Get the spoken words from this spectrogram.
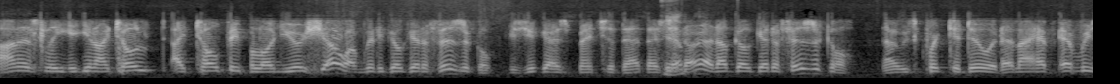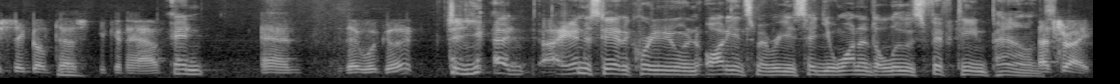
honestly, you know, I told I told people on your show I'm going to go get a physical because you guys mentioned that. And I said, yep. all right, I'll go get a physical. And I was quick to do it, and I have every single test you can have, and and they were good. Did you, uh, I understand, according to an audience member, you said you wanted to lose 15 pounds. That's right.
